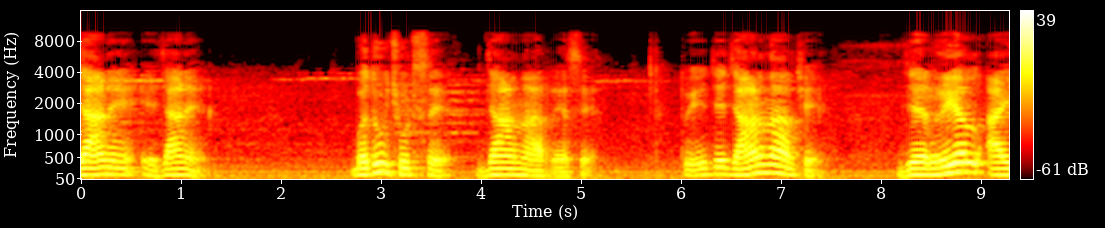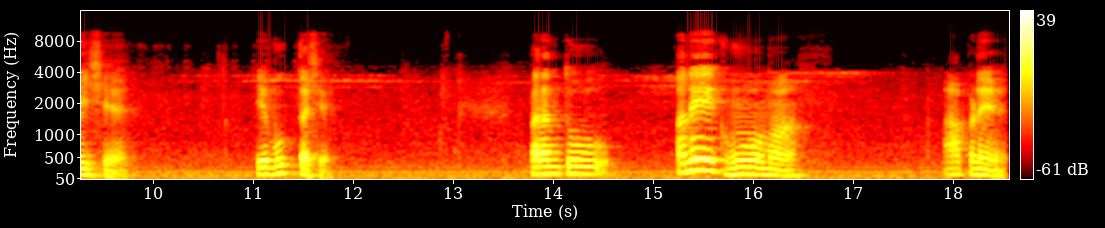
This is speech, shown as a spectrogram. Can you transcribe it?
જાણે એ જાણે. બધું છૂટશે, જાણનાર રહેશે. તો એ જે જાણનાર છે, જે રિયલ આઈ છે, એ મુક્ત છે. પરંતુ અનેક હુઓમાં આપણે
